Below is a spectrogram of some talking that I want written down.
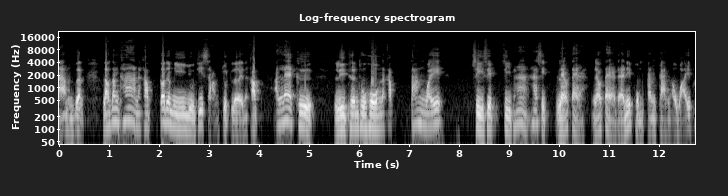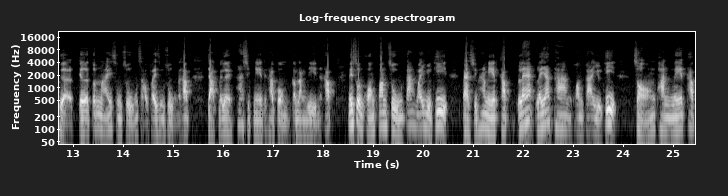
นะเพื่อนๆ เราตั้งค่านะครับ ก็จะมีอยู่ที่ 3 จุดเลยนะครับ อันแรกคือ return to home นะครับ ตั้งไว้ 40 45 50 แล้วแต่แล้วแต่แต่อันนี้ผมกันกันเอาไว้เผื่อเจอต้นไม้สูงๆเสาไฟสูงๆนะครับ จัดไปเลย 50 เมตรนะครับผมกำลังดีนะครับ ในส่วนของความสูงตั้งไว้อยู่ที่ 85 เมตรครับ และระยะทางความไกลอยู่ที่ 2,000 เมตรครับ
